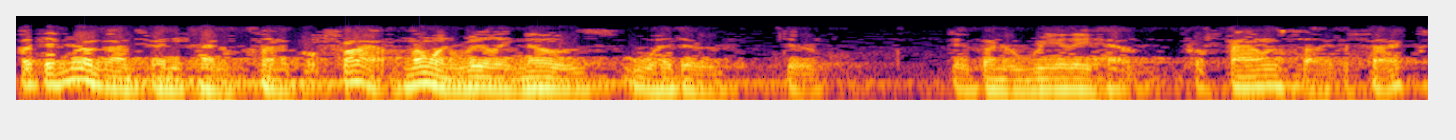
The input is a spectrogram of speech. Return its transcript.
but they've never gone through any kind of clinical trial. No one really knows whether they're they're going to really have profound side effects.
